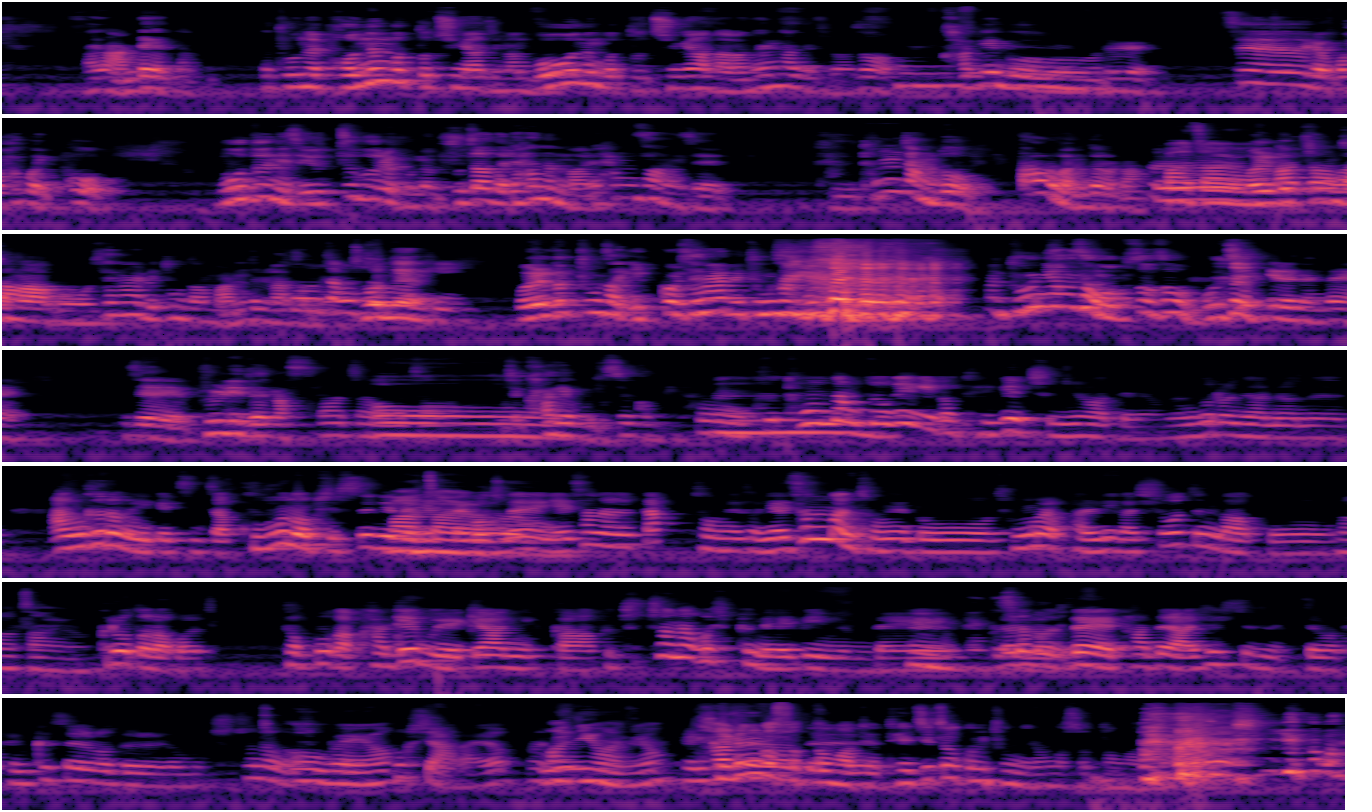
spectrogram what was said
아 이건 안 되겠다. 돈을 버는 것도 중요하지만 모으는 것도 중요하다는 생각이 들어서 음. 가계부를 쓰려고 하고 있고 모든 이제 유튜브를 보면 부자들이 하는 말이 항상 이제 그 통장도 따로 만들어라. 음, 맞아요. 월급 맞아, 통장하고 생활비 통장. 만들라잖아요. 통장 저는 쪼개기. 월급 통장 이꼴 생활비 통장이 돈이 항상 없어서 뭐지 이랬는데 이제 분리도 해놨어요. 맞아 맞아. 어. 이제 가계부도 쓸 겁니다. 어, 음. 그 통장 쪼개기가 되게 중요하대요. 왜 그러냐면은 안 그러면 이게 진짜 구분 없이 쓰게 되기. 때문에 맞아요. 예산을 딱 정해서 예산만 정해도 정말 관리가 쉬워진다고 맞아요. 그러더라고요. 덕구가 가계부 얘기하니까 그 추천하고 싶은 앱이 있는데 음, 여러분. 네 다들 아실 수도 있지만 뱅크 샐러드를 너무 추천하고 어, 싶어요. 왜요? 혹시 알아요? 아니 요, 아니요. 뱅크 다른 거. 썼던 것 같아요. 돼지 저금통 이런 거 썼던 것 같아요.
